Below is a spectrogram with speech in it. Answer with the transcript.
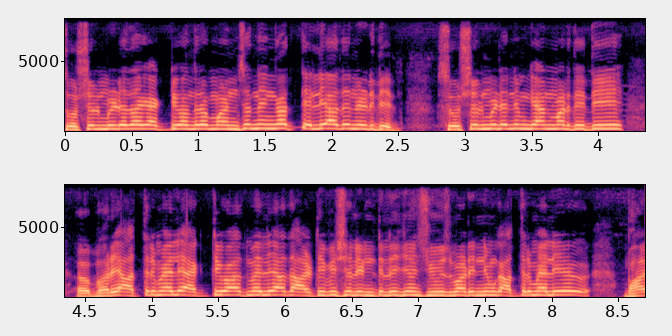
ಸೋಷಿಯಲ್ ಮೀಡ್ಯಾದಾಗ ಆ್ಯಕ್ಟಿವ್ ಅಂದ್ರೆ ಮನುಷ್ಯನ ಹಿಂಗೆ ತಲೆ ಅದು ನಡಿತೈತಿ. ಸೋಷಿಯಲ್ ಮೀಡಿಯಾ ನಿಮ್ಗೆ ಏನು ಮಾಡ್ತೈತಿ? ಬರೀ ಅದ್ರ ಮೇಲೆ ಆ್ಯಕ್ಟಿವ್ ಆದಮೇಲೆ ಅದು ಆರ್ಟಿಫಿಷಿಯಲ್ ಇಂಟೆಲಿಜೆನ್ಸ್ ಯೂಸ್ ಮಾಡಿ ನಿಮ್ಗೆ ಅದ್ರ ಮೇಲೆ ಭಾಳ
